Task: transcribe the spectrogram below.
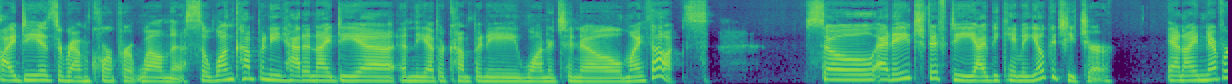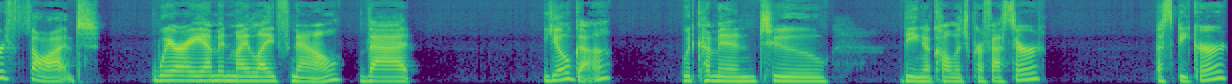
ideas around corporate wellness. So one company had an idea and the other company wanted to know my thoughts. So at age 50, I became a yoga teacher. And I never thought where I am in my life now that yoga would come into being a college professor, a speaker,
